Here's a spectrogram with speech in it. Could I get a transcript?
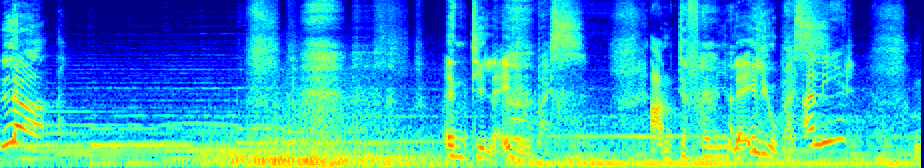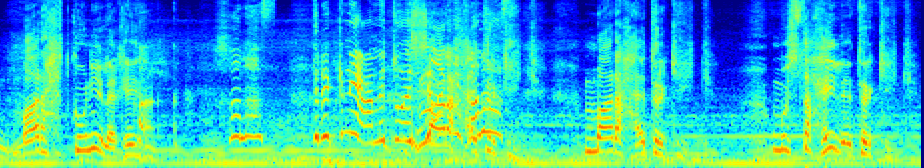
لا انت لإلي وبس. عم تفهمي لإلي وبس. أمير. ما رح تكوني لغيري. خلاص اتركني عم ما توجعني رح أتركك. ما رح أتركك. مستحيل أتركك.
